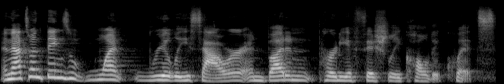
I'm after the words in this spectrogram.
And that's when things went really sour, and Bud and Purdy officially called it quits.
